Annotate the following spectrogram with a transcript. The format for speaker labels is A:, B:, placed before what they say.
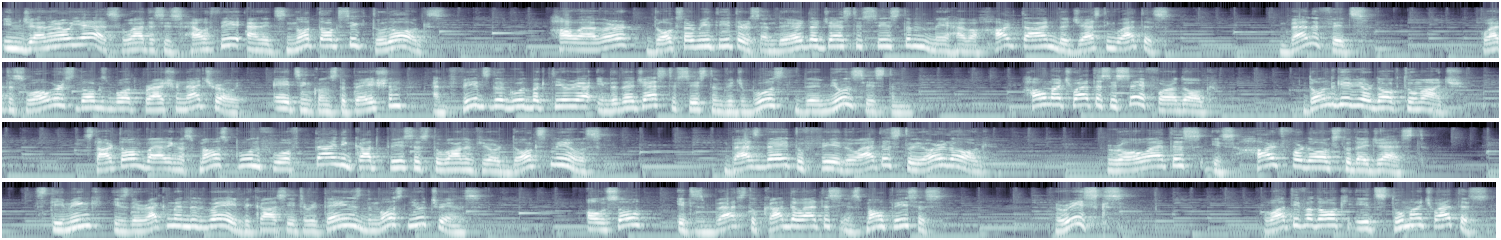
A: In general, yes, lettuce is healthy and it's not toxic to dogs. However, dogs are meat eaters and their digestive system may have a hard time digesting lettuce. Benefits Lettuce lowers dogs' blood pressure naturally, aids in constipation and feeds the good bacteria in the digestive system which boosts the immune system. How much lettuce is safe for a dog? Don't give your dog too much. Start off by adding a small spoonful of tiny cut pieces to one of your dog's meals. Best way to feed lettuce to your dog. Raw lettuce is hard for dogs to digest. Steaming is the recommended way because it retains the most nutrients. Also, it is best to cut the lettuce in small pieces. Risks What if a dog eats too much lettuce?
